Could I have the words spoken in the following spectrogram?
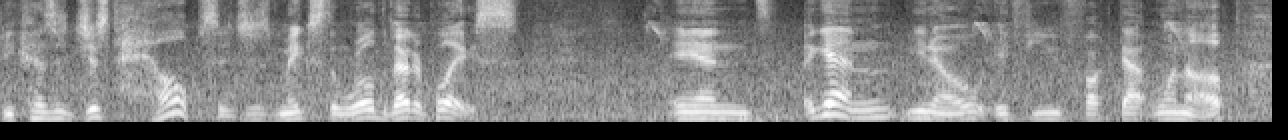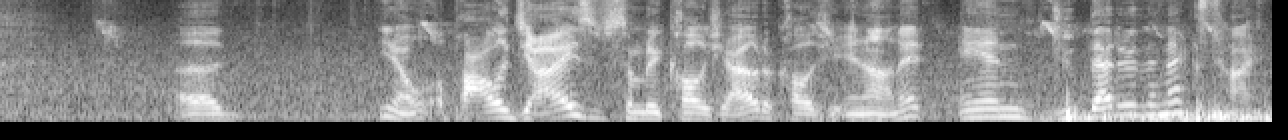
because it just helps. It just makes the world a better place. And again, you know, if you fuck that one up, uh, you know, apologize if somebody calls you out or calls you in on it, and do better the next time.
